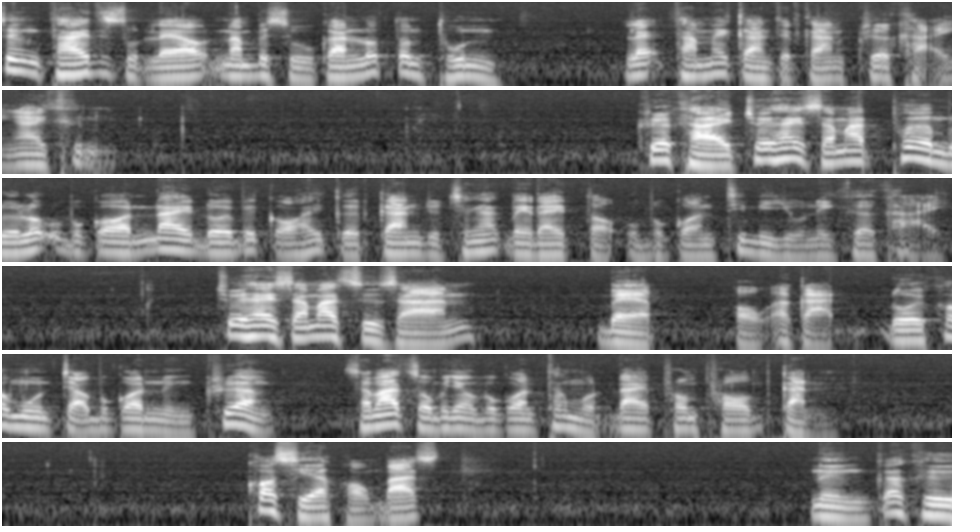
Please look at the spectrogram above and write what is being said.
ซึ่งท้ายที่สุดแล้วนำไปสู่การลดต้นทุน และทำให้การจัดการเครือข่ายง่ายขึ้น เครือข่ายช่วยให้สามารถเพิ่มหรือลดอุปกรณ์ได้โดยไม่ก่อให้เกิดการหยุดชะงักใด ๆ ต่ออุปกรณ์ที่มีอยู่ในเครือข่าย ช่วยให้สามารถสื่อสารแบบออกอากาศ โดยข้อมูลจากอุปกรณ์หนึ่งเครื่อง สามารถส่งไปยังอุปกรณ์ทั้งหมดได้พร้อมๆกัน ข้อเสียของบัสหนึ่งก็คือ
